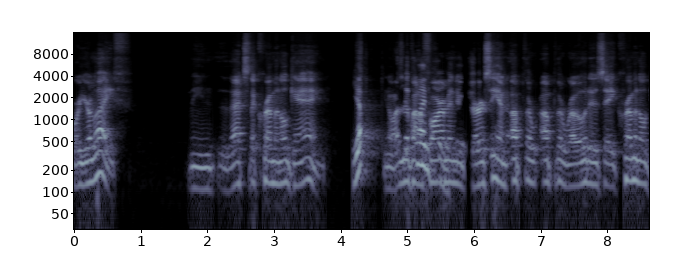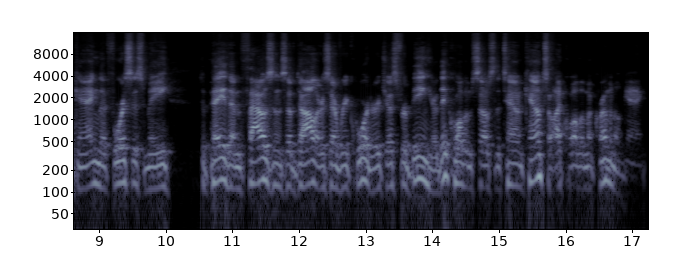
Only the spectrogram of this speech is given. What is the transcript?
or your life. I mean, that's the criminal gang. Yep. You know, I live on a farm in New Jersey, and up the up the road is a criminal gang that forces me to pay them thousands of dollars every quarter just for being here. They call themselves the town council. I call them a criminal gang.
